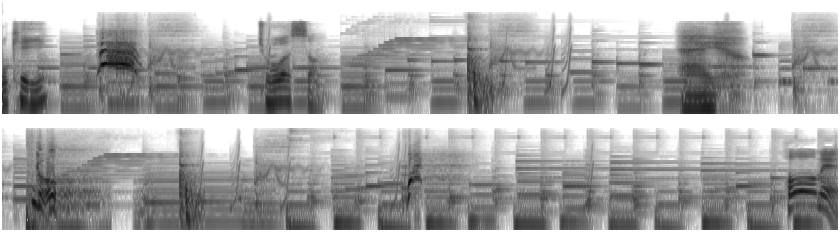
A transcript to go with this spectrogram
오케이. 좋았어. 에휴. 험해.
